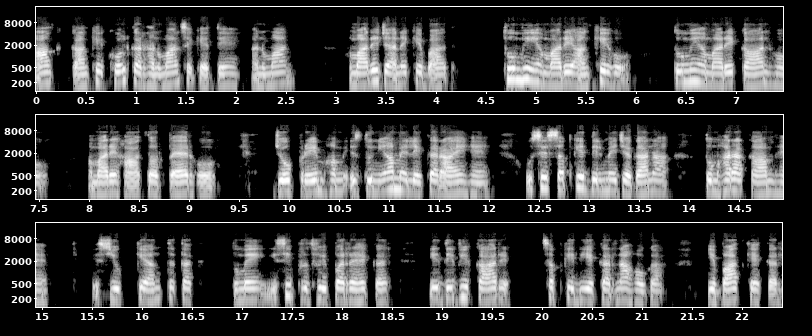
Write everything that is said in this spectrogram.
आँख आँखें खोलकर हनुमान से कहते हैं, हनुमान, हमारे जाने के बाद तुम ही हमारे आँखें हो, तुम ही हमारे कान हो, हमारे हाथ और पैर हो, जो प्रेम हम इस दुनिया में लेकर आए हैं, उसे सबके दिल में जगाना तुम्हारा काम है। इस युग के अंत तक तुम्हें इसी पृथ्वी पर रहकर ये दिव्य कार्य सबके लिए करना होगा। ये बात कहकर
